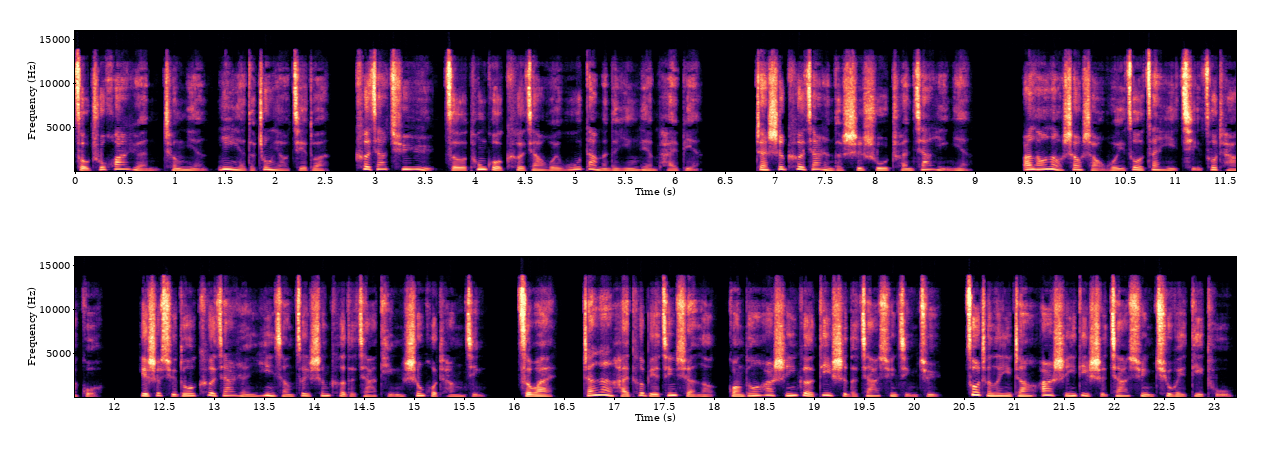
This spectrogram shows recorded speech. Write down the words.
走出花园、成年立业的重要阶段；客家区域则通过客家围屋大门的楹联牌匾，展示客家人的诗书传家理念，而老老少少围坐在一起做茶果。也是许多客家人印象最深刻的家庭生活场景。此外，展览还特别精选了广东二十一个地市的家训警句，做成了一张二十一地市家训趣味地图。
